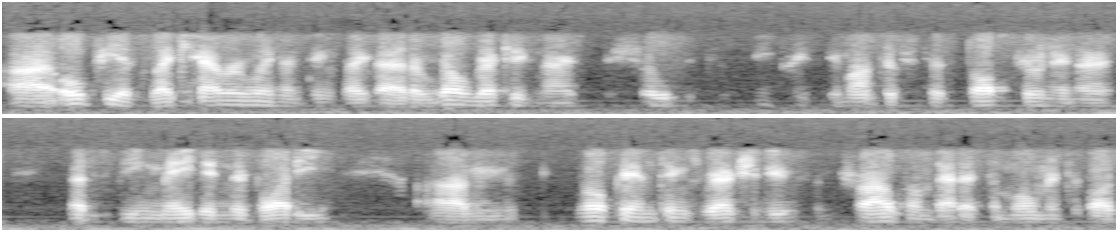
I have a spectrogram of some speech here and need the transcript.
uh, opiates like heroin and things like that are well recognized to show decrease the amount of testosterone in a, that's being made in the body. Um, opium things, we're actually doing some trials on that at the moment about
